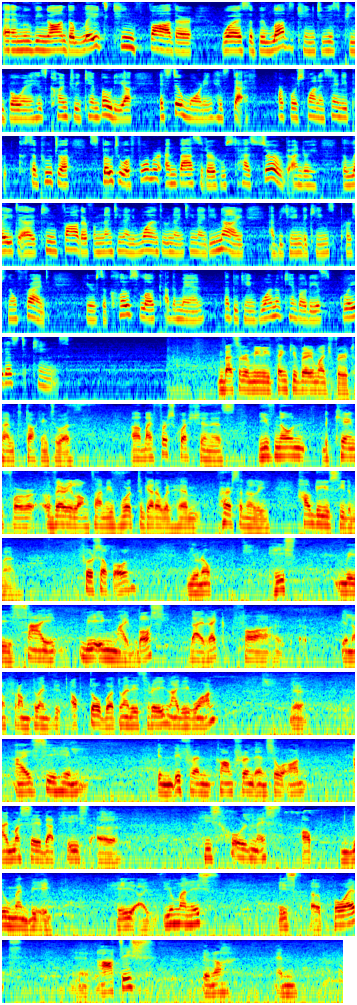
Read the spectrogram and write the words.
And moving on, the late King Father was a beloved king to his people and his country, Cambodia, is still mourning his death. Our correspondent Sandy Saputra spoke to a former ambassador who has served under the late uh, King Father from 1991 through 1999 and became the king's personal friend. Here's a close look at the man that became one of Cambodia's greatest kings. Ambassador Mili, thank you very much for your time to talking to us. Uh, my first question is, you've known the king for a very long time. You've worked together with him personally. How do you see the man? First of all, you know, he's beside being my boss direct for, you know, from 20, October 23, 91. Yeah. I see him in different conference and so on. I must say that he's a his wholeness of human being. He a humanist, he's a poet, an artist, you know, and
